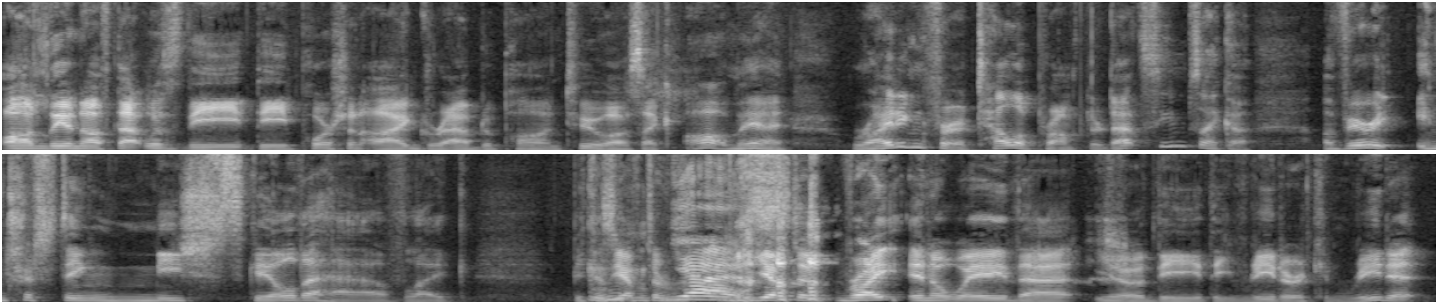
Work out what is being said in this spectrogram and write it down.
oddly enough that was the the portion i grabbed upon too i was like oh man writing for a teleprompter that seems like a, a very interesting niche skill to have like because you have to yes. you have to write in a way that you know the the reader can read it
